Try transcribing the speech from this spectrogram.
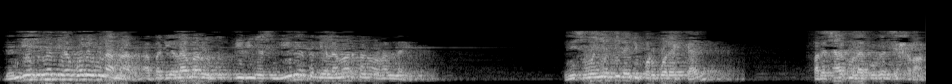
Dan dia juga tidak boleh melamar. Apa dia lamar untuk dirinya sendiri atau dia lamarkan orang lain. Ini semuanya tidak diperbolehkan pada saat melakukan ihram.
